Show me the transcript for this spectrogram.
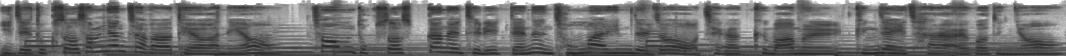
이제 독서 3년차가 되어가네요. 처음 독서 습관을 들일 때는 정말 힘들죠. 제가 그 마음을 굉장히 잘 알거든요.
